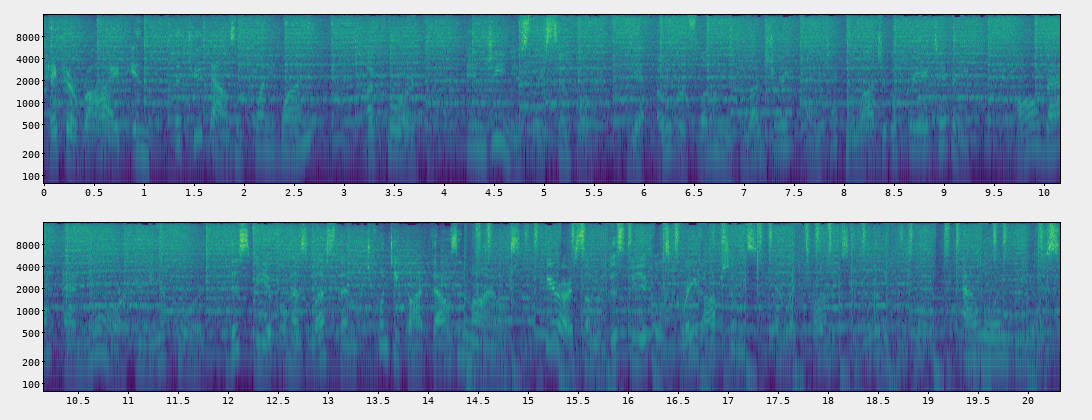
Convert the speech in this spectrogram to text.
Take a ride in the 2021 Accord. Ingeniously simple, yet overflowing with luxury and technological creativity. All that and more in the Accord. This vehicle has less than 25,000 miles. Here are some of this vehicle's great options. Electronic stability control, alloy wheels,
